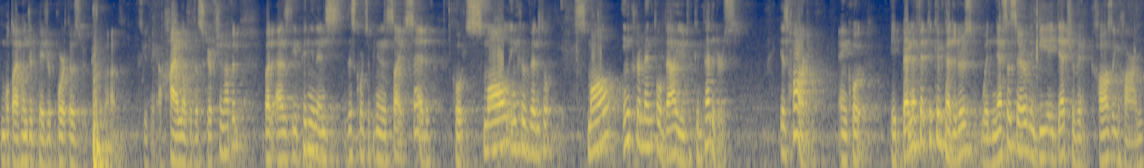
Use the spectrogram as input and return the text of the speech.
multi-hundred page report. Those are kind of a, excuse me, a high-level description of it. But as the opinion in, this court's opinion in Seife said, quote, small incremental, small incremental value to competitors is harm, end quote. A benefit to competitors would necessarily be a detriment causing harm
